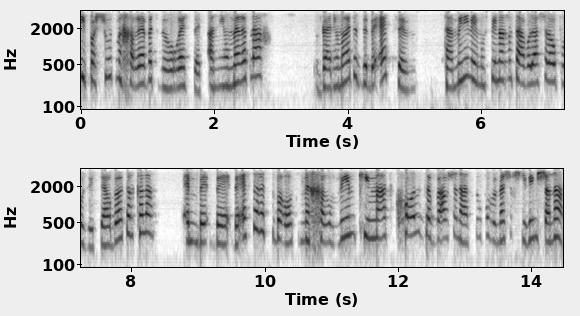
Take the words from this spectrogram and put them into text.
היא פשוט מחרבת והורסת. אני אומרת לך, ואני אומרת את זה בעצב, תאמיני לי, הם עושים לנו את העבודה של האופוזיציה הרבה יותר קלה. הם בעשר אצבעות מחרבים כמעט כל דבר שנעשו פה במשך 70 שנה.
